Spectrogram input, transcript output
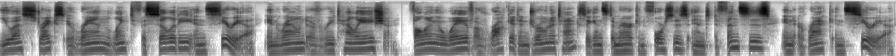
US strikes Iran linked facility in Syria in round of retaliation. Following a wave of rocket and drone attacks against American forces and defenses in Iraq and Syria,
